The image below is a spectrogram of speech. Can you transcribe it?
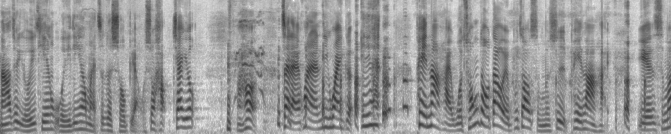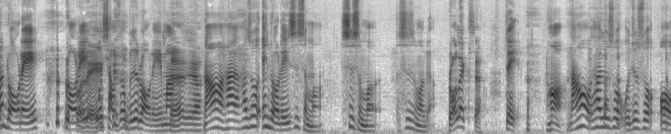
然后就有一天我一定要买这个手表，我说好加油，然后再来换来另外一个，哎你看沛纳海，我从头到尾不知道什么是沛纳海，也什么裸雷，裸裸雷雷，我小时候不是裸雷吗？然后他他说，哎裸雷是什么？是什么？是什么表？Rolex 啊，对，哈，然后他就说，我就说，哦，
